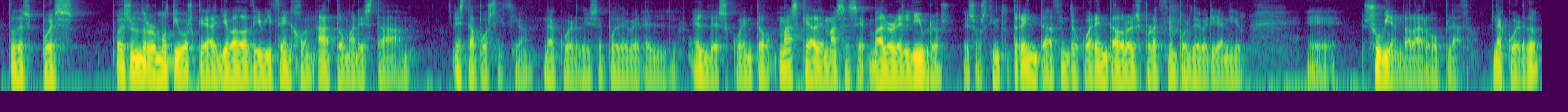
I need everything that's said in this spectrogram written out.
Entonces, pues puede ser uno de los motivos que ha llevado a David Einhorn a tomar esta, esta posición, ¿de acuerdo? Y se puede ver el, descuento, más que además ese valor en libros, esos 130, 140 dólares por acción, pues deberían ir eh, subiendo a largo plazo. ¿De acuerdo?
